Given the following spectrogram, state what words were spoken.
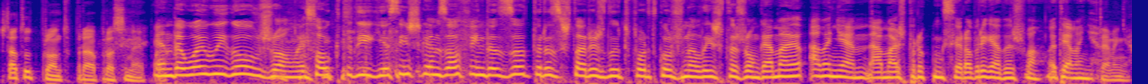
Está tudo pronto para a próxima época. And away we go, João. É só o que te digo. E assim chegamos ao fim das outras histórias do desporto com o jornalista João Gama. Amanhã há mais para conhecer. Obrigada, João. Até amanhã. Até amanhã.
